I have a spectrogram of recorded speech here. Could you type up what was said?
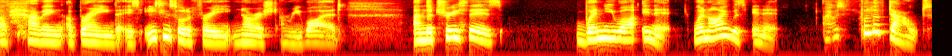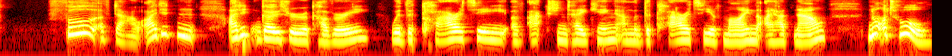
of having a brain that is eating sort of free, nourished, and rewired. And the truth is, when you are in it, when I was in it, I was full of doubt, full of doubt. I didn't, I didn't go through recovery with the clarity of action taking and with the clarity of mind that I had now? Not at all.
